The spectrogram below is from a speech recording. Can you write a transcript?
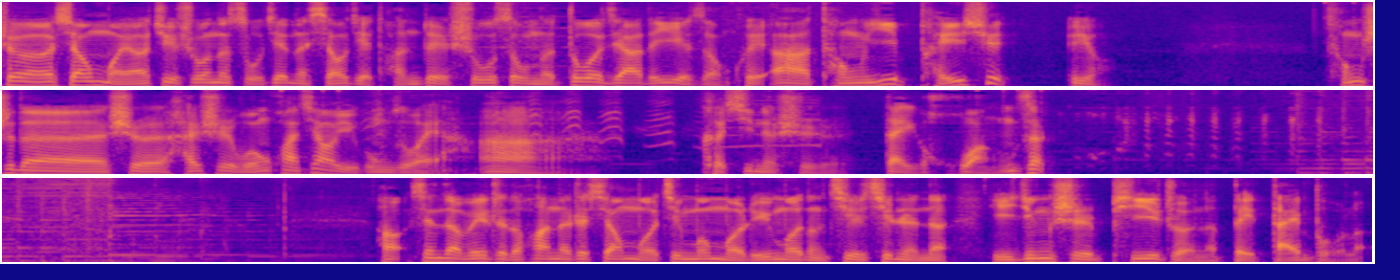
这肖某呀，据说呢，组建的小姐团队输送了多家的夜总会啊，统一培训。哎呦，从事的是还是文化教育工作呀啊，可惜呢是带一个黄字儿。好，现在为止的话呢，这肖某、金某某、吕某等七十七人呢，已经是批准了被逮捕了。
